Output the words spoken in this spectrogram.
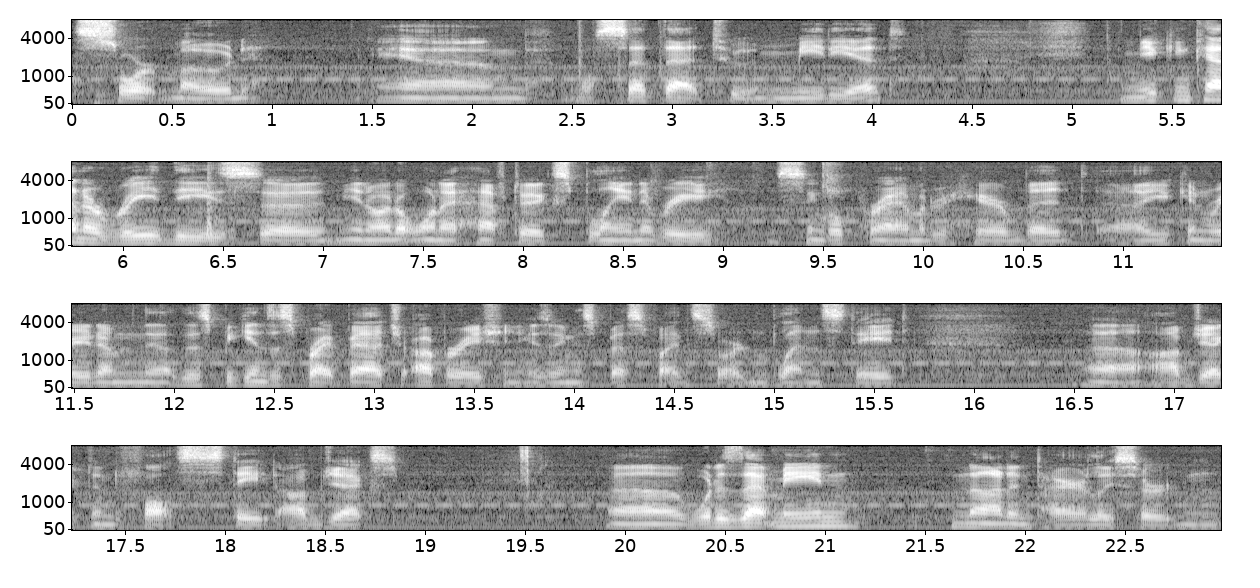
sort mode and we'll set that to immediate. And you can kind of read these, uh, you know, I don't want to have to explain every single parameter here, but uh, you can read them. This begins a sprite batch operation using a specified sort and blend state uh, object and default state objects. Uh, what does that mean? Not entirely certain.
